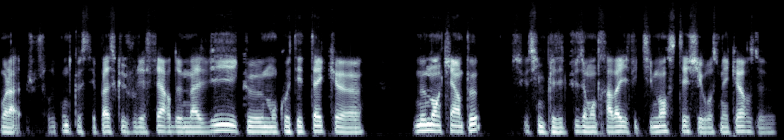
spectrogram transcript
Voilà, je me suis rendu compte que c'est pas ce que je voulais faire de ma vie et que mon côté tech me manquait un peu. Parce que ce qui me plaisait le plus dans mon travail, effectivement, c'était chez Grossmakers de,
